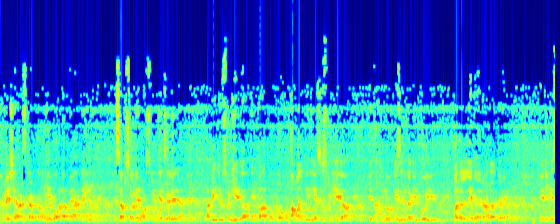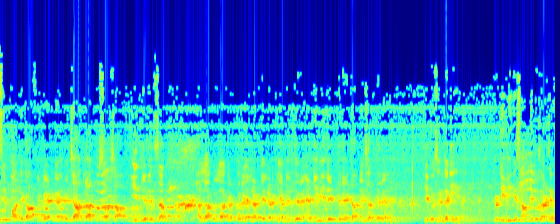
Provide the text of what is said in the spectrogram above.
ہمیشہ عرض کرتا ہوں، یہ والا بیان نہیں ہے کہ سب سنیں اور سن کے چلے جائیں۔ ابھی جو سنیے گا ان باتوں کو، عمل کی نیت سے سنیے گا کہ ہم لوگوں کی زندگی پوری بدلنے کا ارادہ کریں۔ یعنی کہ صرف اعتکاف میں بیٹھ گئے چاند رات کو سب صاحب عید کے دن سب ہلا گلا کرتے رہے، لڑکے لڑکیاں ملتے رہے، ٹی وی دیکھتے رہے، گانے چلتے رہے۔ یہ کوئی زندگی ہے؟ جو ٹی وی کے سامنے گزر جائے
